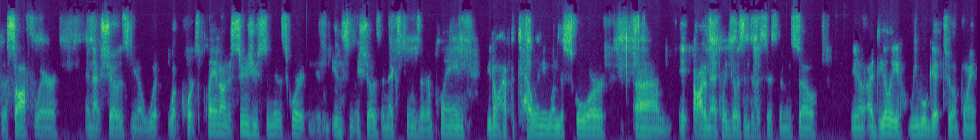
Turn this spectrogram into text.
the software and that shows you know what what court's playing on. As soon as you submit a score it, instantly shows the next teams that are playing. You don't have to tell anyone the score. Um, it automatically goes into the system. And so you know ideally we will get to a point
